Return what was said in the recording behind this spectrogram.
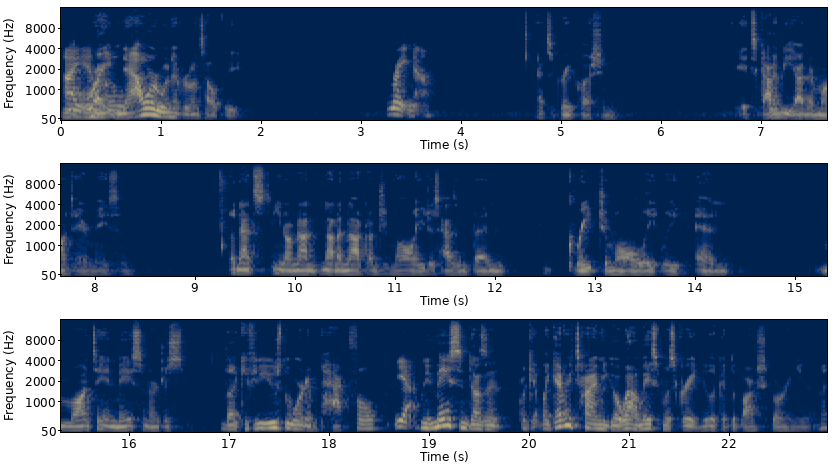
Right now or when everyone's healthy Right now. That's a great question. It's got to be either Monte or Mason, and that's you know not not a knock on Jamal. He just hasn't been great Jamal lately, and Monte and Mason are just like if you use the word impactful. Yeah. I mean Mason doesn't like like every time you go wow Mason was great. You look at the box score and you, eh.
